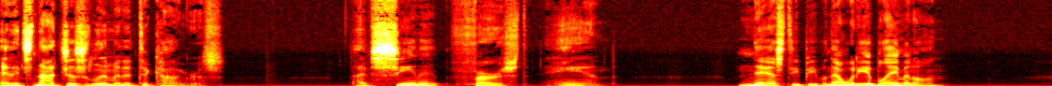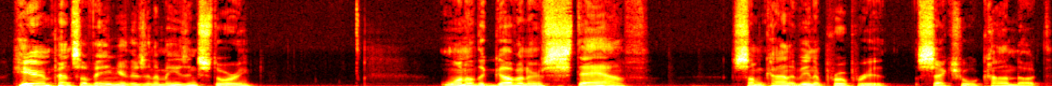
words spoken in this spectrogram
And it's not just limited to Congress. I've seen it firsthand. Nasty people. Now, what do you blame it on? Here in Pennsylvania, there's an amazing story. One of the governor's staff, some kind of inappropriate sexual conduct.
